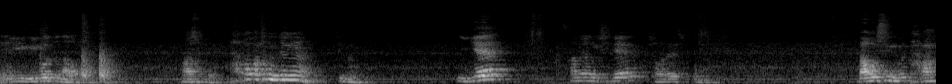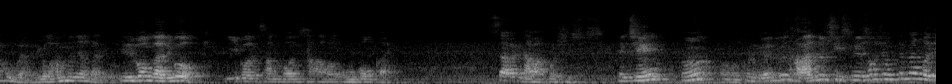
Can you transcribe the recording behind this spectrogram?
네. 이, 이것도 나오죠. 다섯 개. 다 똑같은 문장이야, 지금. 이게 삼형식의 절의 수분. 나올 수 있는 걸 다 바꾼 거야. 요거 한 문장 가지고. 1번 가지고 2번, 3번, 4번, 5번까지. 싹을 다 바꿀 수 있었어. 됐지? 어? 어, 그러면 이거 다 만들 수 있으면 서시험 끝난 거지?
